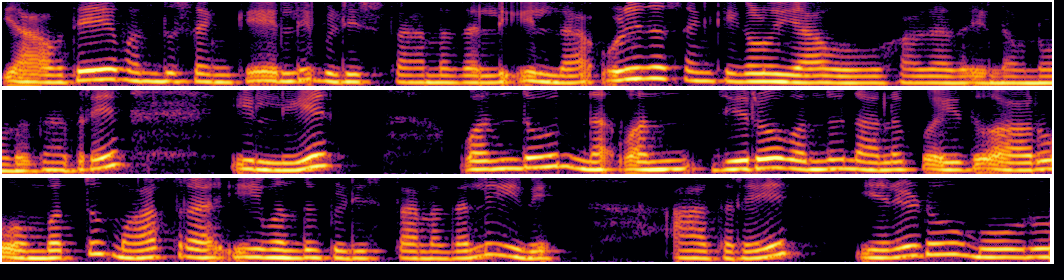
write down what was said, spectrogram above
ಯಾವುದೇ ಒಂದು ಸಂಖ್ಯೆಯಲ್ಲಿ ಬಿಡಿ ಸ್ಥಾನದಲ್ಲಿ ಇಲ್ಲ. ಉಳಿದ ಸಂಖ್ಯೆಗಳು ಯಾವುವು? ಹಾಗಾದರೆ ನಾವು ನೋಡೋದಾದರೆ ಇಲ್ಲಿ ಒಂದು ನ ಒಂದು ಜೀರೋ, ಒಂದು, ನಾಲ್ಕು, ಐದು, ಆರು, ಒಂಬತ್ತು ಮಾತ್ರ ಈ ಒಂದು ಬಿಡಿ ಸ್ಥಾನದಲ್ಲಿ ಇವೆ. ಆದರೆ ಎರಡು, ಮೂರು,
